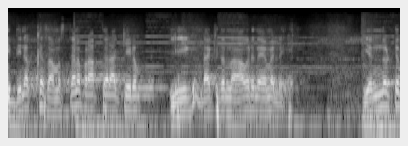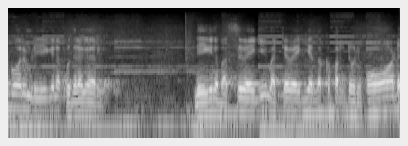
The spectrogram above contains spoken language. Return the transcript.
ഇതിനൊക്കെ സംസ്ഥാന പ്രാപ്തരാക്കിയാലും ലീഗ് ഉണ്ടാക്കി തന്ന ആ ഒരു നിയമല്ലേ? എന്നിട്ട് പോലും ലീഗിനെ കുതിര കയറി ലീഗിന് ബസ് വൈകി മറ്റേ വൈകി എന്നൊക്കെ പറഞ്ഞിട്ട് ഒരുപാട്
